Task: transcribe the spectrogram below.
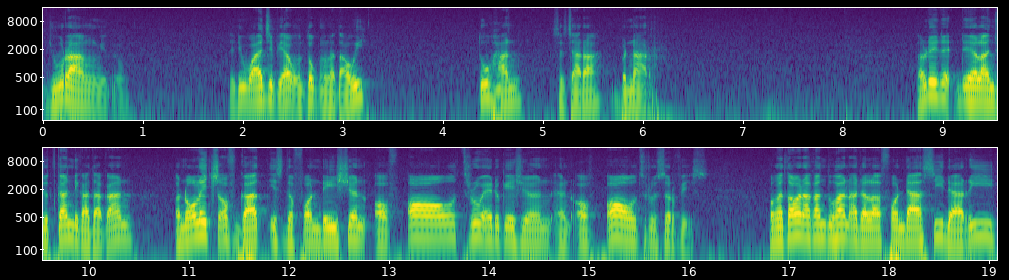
jurang gitu jadi wajib ya untuk mengetahui Tuhan secara benar lalu dia lanjutkan dikatakan a knowledge of God is the foundation of all true education and of all true service pengetahuan akan Tuhan adalah fondasi dari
